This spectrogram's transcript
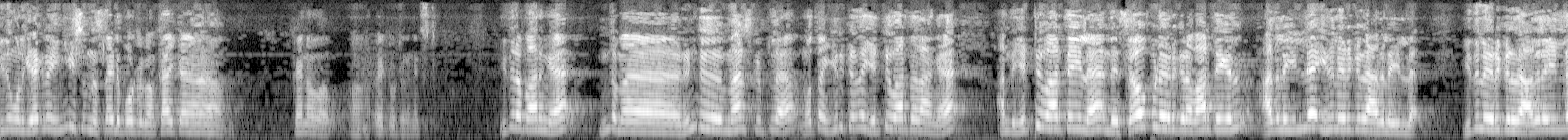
இது உங்களுக்கு ஏற்கனவே இங்கிலீஷ் இந்த ஸ்லைடு போட்டிருக்கோம். காய் கைனோவா ரைட் விட்டுருங்க நெக்ஸ்ட் இதுல பாருங்க இந்த ரெண்டு மேன்ஸ்கிரிப்ட்ல மொத்தம் இருக்கிறத எட்டு வார்த்தை தாங்க. அந்த எட்டு வார்த்தையில இந்த சிவப்புல இருக்கிற வார்த்தைகள் அதுல இல்ல இதுல இருக்கிறது அதுல இல்ல. இதுல இருக்கிறது அதுல இல்ல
